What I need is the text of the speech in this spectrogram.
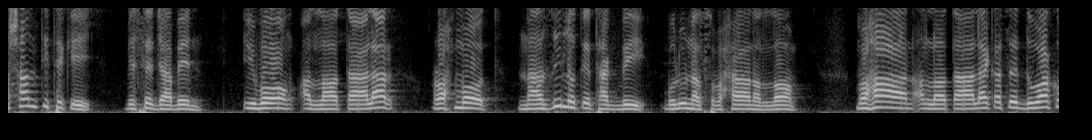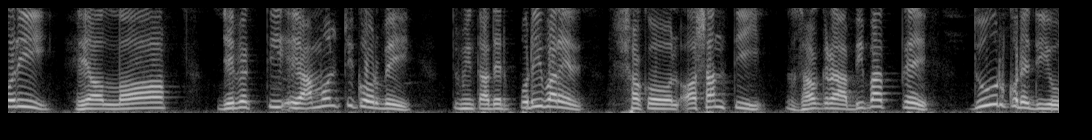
অশান্তি থেকে বেঁচে যাবেন এবং আল্লাহ তালার রহমত নাজিল হতে থাকবে। বলুন না আল্লাহ মহান আল্লাহ তালার কাছে দোয়া করি, হে আল্লাহ, যে ব্যক্তি এই আমলটি করবে, তুমি তাদের পরিবারের সকল অশান্তি, ঝগড়া, বিবাদকে দূর করে দিও।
